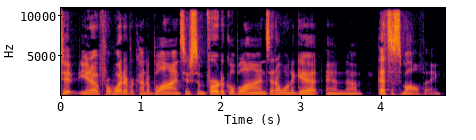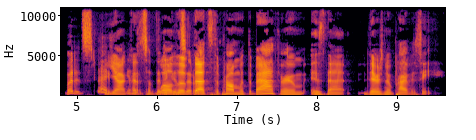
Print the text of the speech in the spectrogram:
to you know for whatever kind of blinds. There's some vertical blinds that I want to get, and um, that's a small thing, but it's hey, yeah, you know, something well, the, that's the problem with the bathroom is that there's no privacy,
